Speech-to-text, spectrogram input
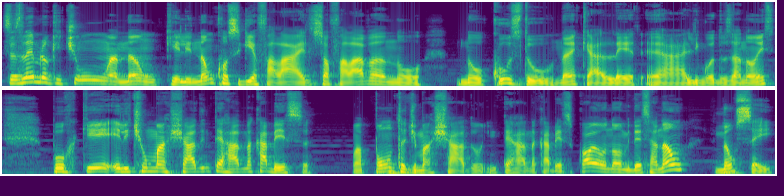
Vocês lembram que tinha um anão que ele não conseguia falar, ele só falava no, no Kuzdu, né? Que é a, le- é a língua dos anões, porque ele tinha um machado enterrado na cabeça. Uma ponta de machado enterrado na cabeça. Qual é o nome desse anão? Não sei.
